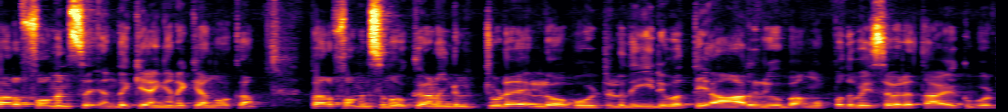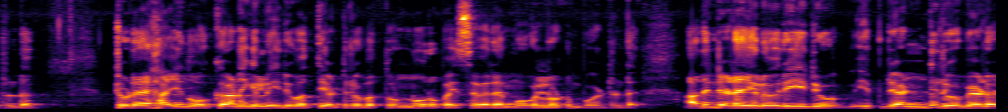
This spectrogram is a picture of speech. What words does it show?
പെർഫോമൻസ് എന്തൊക്കെയാണ് എങ്ങനെയൊക്കെയാണ് നോക്കാം. പെർഫോമൻസ് നോക്കുകയാണെങ്കിൽ ടുഡേ ലോ പോയിട്ടുള്ളത് ഇരുപത്തി ആറ് രൂപ മുപ്പത് പൈസ വരെ താഴേക്ക് പോയിട്ടുണ്ട്. ടുഡേ ഹൈ നോക്കുകയാണെങ്കിൽ ഇരുപത്തിയെട്ട് രൂപ തൊണ്ണൂറ് പൈസ വരെ മുകളിലോട്ടും പോയിട്ടുണ്ട്. അതിന്റെ ഇടയിൽ ഒരു ഇരു രണ്ട് രൂപയുടെ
